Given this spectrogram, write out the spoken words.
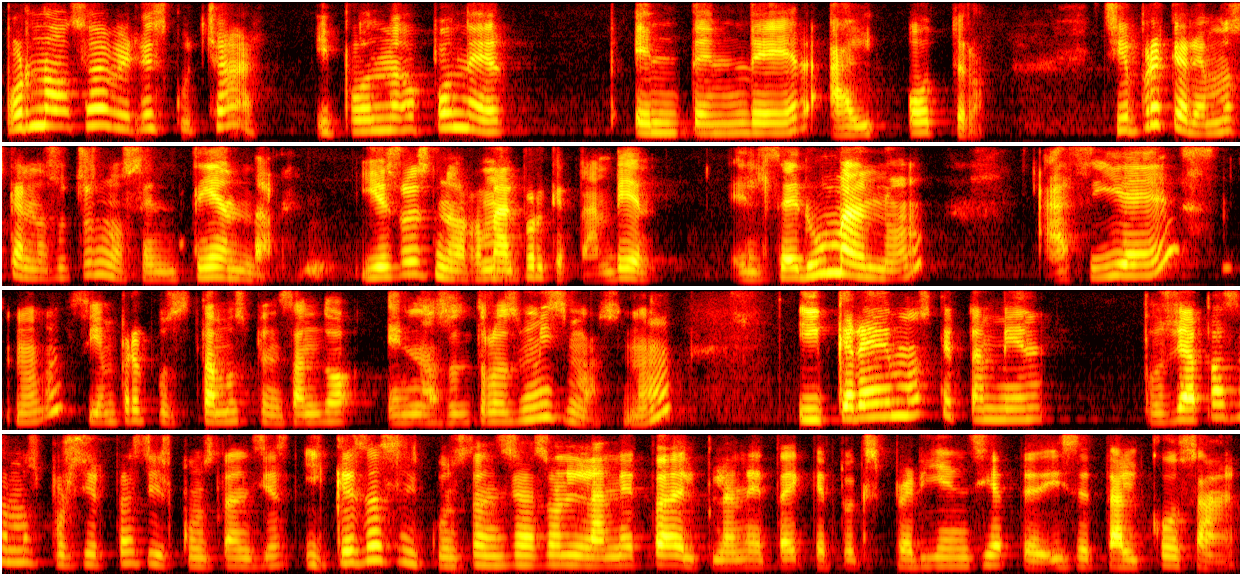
por no saber escuchar y por no poner, entender al otro. Siempre queremos que a nosotros nos entiendan y eso es normal porque también el ser humano así es, ¿no? Siempre pues estamos pensando en nosotros mismos, ¿no? Y creemos que también pues ya pasamos por ciertas circunstancias y que esas circunstancias son la neta del planeta y que tu experiencia te dice tal cosa.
